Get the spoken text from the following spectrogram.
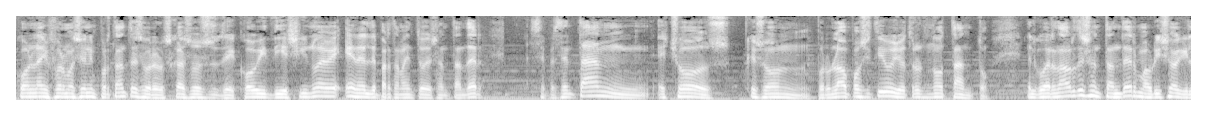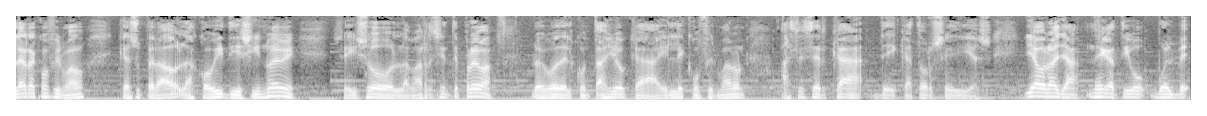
con la información importante sobre los casos de COVID-19 en el departamento de Santander se presentan hechos que son por un lado positivos y otros no tanto. El gobernador de Santander, Mauricio Aguilar, ha confirmado que ha superado la COVID-19. Se hizo la más reciente prueba luego del contagio que a él le confirmaron hace cerca de 14 días. Y ahora ya negativo vuelve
